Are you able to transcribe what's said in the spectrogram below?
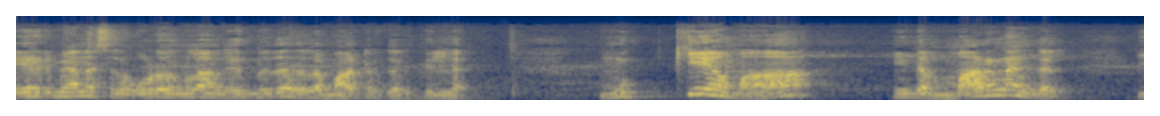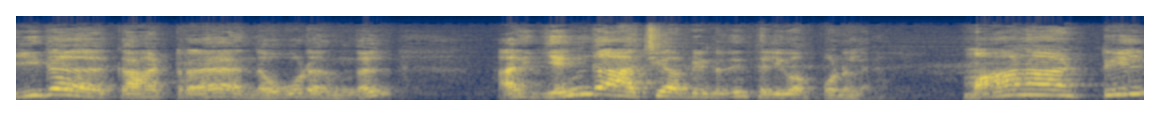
நேர்மையான சில ஊடகங்களும் அங்கே இருந்தது. அதில் மாற்று கருத்து இல்லை. முக்கியமாக இந்த மரணங்கள் இதை காட்டுற அந்த ஊடகங்கள் அது எங்கே ஆச்சு அப்படின்றதையும் தெளிவாக போடலை. மாநாட்டில்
